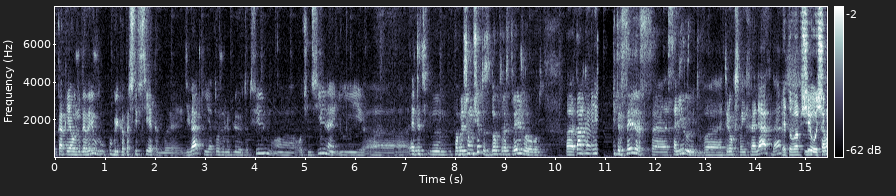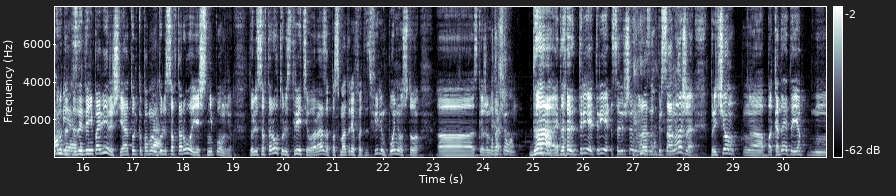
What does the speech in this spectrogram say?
как я уже говорил, у Кубрика почти все как бы девятки. Я тоже люблю этот фильм э, очень сильно. И э, этот, э, по большому счету, с доктора Стрэнджлова, вот, э, там, конечно, Питер Селлерс э, солирует в трех своих ролях, да. Это вообще И очень Колумбия- круто. Ты, ты не поверишь, я только, по-моему, Да. то ли со второго, я сейчас не помню, то ли со второго, то ли с третьего раза, посмотрев этот фильм, понял, что, э, скажем Это так... все он. Да, это три, три совершенно разных персонажа. Причем, э, по- когда это я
